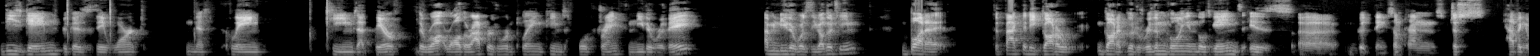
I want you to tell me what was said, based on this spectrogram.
these games because they weren't playing teams at their the while the Raptors weren't playing teams at full strength, neither were they. I mean, neither was the other team. But uh, the fact that he got a got a good rhythm going in those games is a good thing. Sometimes just having a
